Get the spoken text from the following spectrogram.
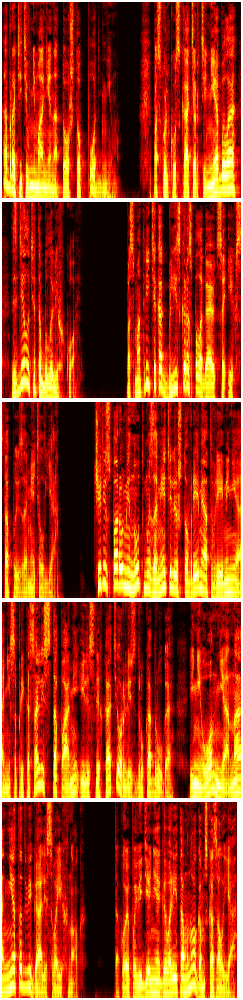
обратите внимание на то, что под ним. Поскольку скатерти не было, сделать это было легко. «Посмотрите, как близко располагаются их стопы», — заметил я. Через пару минут мы заметили, что время от времени они соприкасались стопами или слегка терлись друг от друга, и ни он, ни она не отодвигали своих ног. «Такое поведение говорит о многом», — сказал я.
